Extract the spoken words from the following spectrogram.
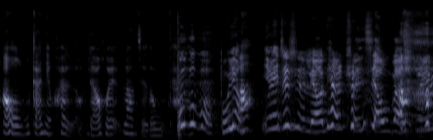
啊，我们赶紧快聊聊回浪姐的舞台。不不不，不用，啊因为这是聊天纯享版，随便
